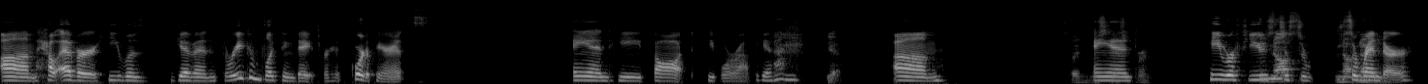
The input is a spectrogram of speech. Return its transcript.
Um, however, he was given three conflicting dates for his court appearance, and he thought people were out to get him. Yeah. Um, So he was And- he refused Not- to sur- not surrender,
